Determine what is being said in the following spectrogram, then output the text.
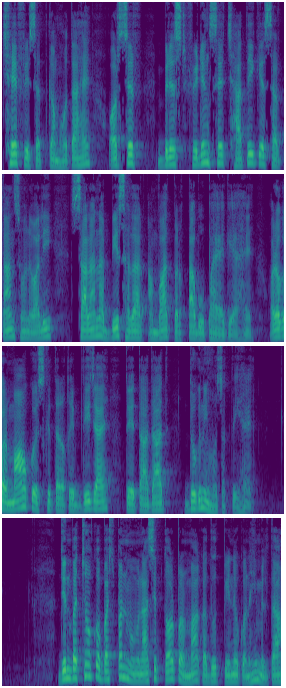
چھ فیصد کم ہوتا ہے اور صرف بریسٹ فیڈنگ سے چھاتی کے سرطان سے ہونے والی سالانہ بیس ہزار اموات پر قابو پایا گیا ہے اور اگر ماؤں کو اس کی ترغیب دی جائے تو یہ تعداد دگنی ہو سکتی ہے۔ جن بچوں کو بچپن میں مناسب طور پر ماں کا دودھ پینے کو نہیں ملتا،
